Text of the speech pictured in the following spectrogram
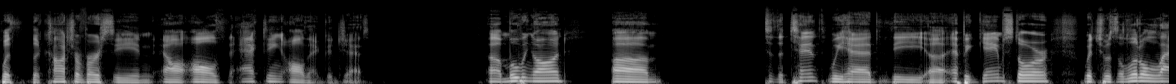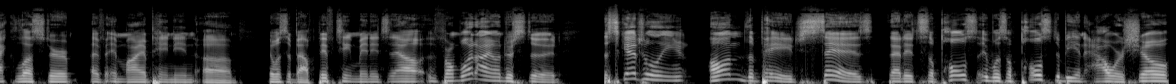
with the controversy and all, all the acting, all that good jazz. Uh, moving on um, to the 10th, we had the uh, Epic Game Store, which was a little lackluster, in my opinion. Um, it was about 15 minutes. Now, from what I understood, the scheduling on the page says that it's supposed it was supposed to be an hour show.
